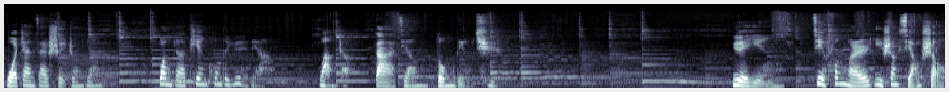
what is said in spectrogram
我站在水中央，望着天空的月亮，望着大江东流去。月影借风儿一双小手，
